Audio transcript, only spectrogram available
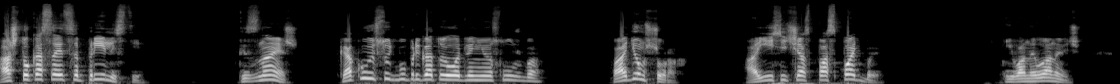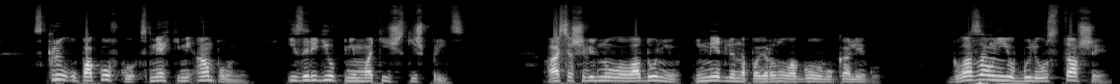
А что касается прелести, ты знаешь, какую судьбу приготовила для нее служба? Пойдем, Шорох. А ей сейчас поспать бы. Иван Иванович скрыл упаковку с мягкими ампулами и зарядил пневматический шприц. Ася шевельнула ладонью и медленно повернула голову к Олегу. Глаза у нее были уставшие,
